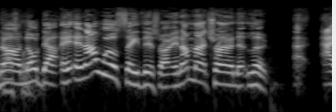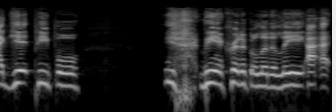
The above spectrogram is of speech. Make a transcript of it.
No, no doubt. And, and I will say this, right? And I'm not trying to look. I, I get people being critical of the league. I, I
